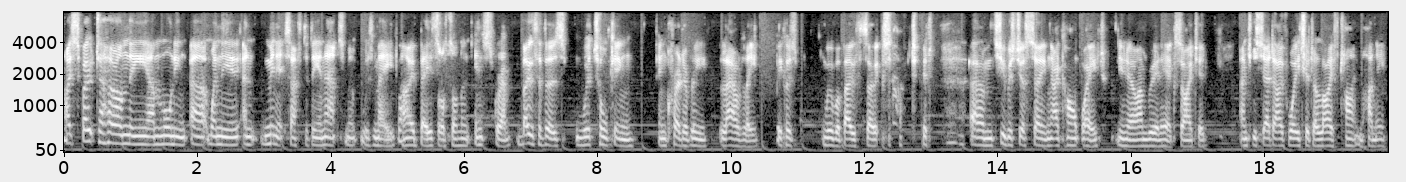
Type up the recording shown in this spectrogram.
I spoke to her on the um, morning uh, when the and minutes after the announcement was made by Bezos on an Instagram. Both of us were talking incredibly loudly because we were both so excited. Um, she was just saying, "I can't wait." You know, I'm really excited. And she said, I've waited a lifetime, honey.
